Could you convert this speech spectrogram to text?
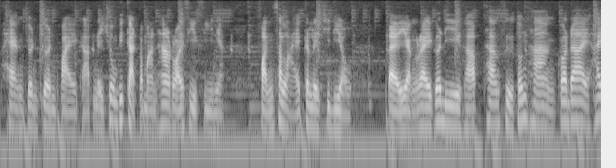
แพงจนเกินไปครับ ในช่วงพิกัดประมาณ 500 ซีซีเนี่ยฝันสลายกันเลยทีเดียว แต่อย่างไรก็ดีครับ ทางสื่อต้นทางก็ได้ให้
